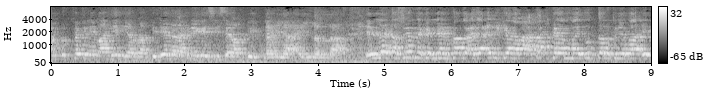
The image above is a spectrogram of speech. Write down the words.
عند الفكر إبراهيم يا رب دينا لك نيجي ربي. لا إله إلا الله. إلا تصويرنا اللي هم كادوا عجائبك أنا راح أتك يما يدد لك إبراهيم.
